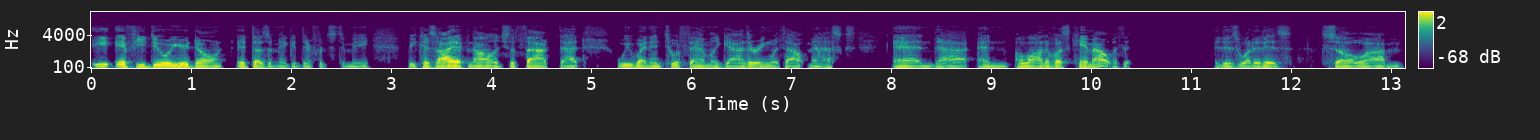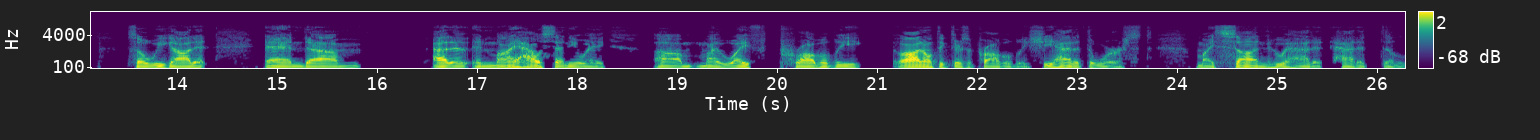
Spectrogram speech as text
If you do or you don't, it doesn't make a difference to me because I acknowledge the fact that we went into a family gathering without masks, and uh, and a lot of us came out with it. It is what it is. So um, so we got it, and um, at a, in my house anyway, um, my wife probably. Well, I don't think there's a probably. She had it the worst. My son, who had it, had it the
